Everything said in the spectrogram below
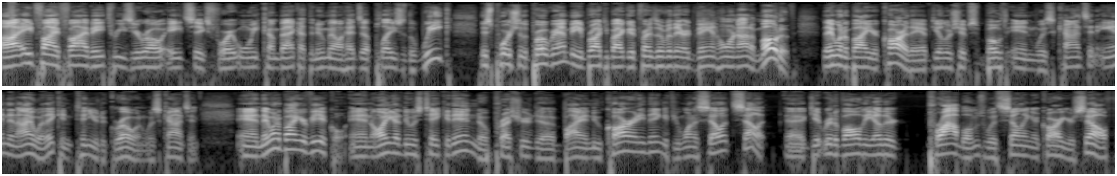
Uh, 855 830 8648. When we come back at the NuMale heads up plays of the week, this portion of the program being brought to you by good friends over there at Van Horn Automotive. They want to buy your car. They have dealerships both in Wisconsin and in Iowa. They continue to grow in Wisconsin. And they want to buy your vehicle. And all you got to do is take it in. No pressure to buy a new car or anything. If you want to sell it, sell it. Uh, get rid of all the other problems with selling a car yourself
